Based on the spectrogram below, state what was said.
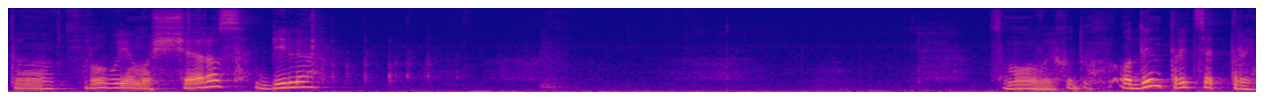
Так, пробуємо ще раз біля. Самого виходу. 1,33.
